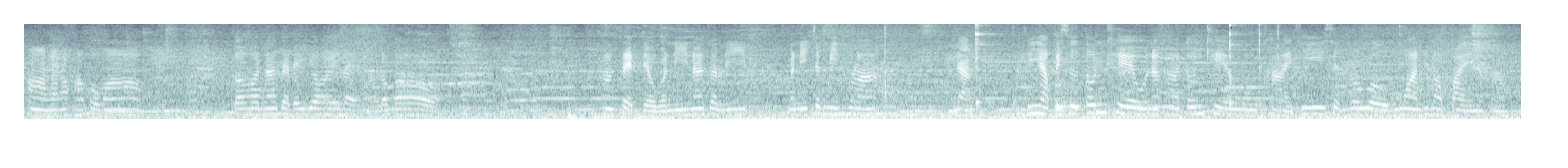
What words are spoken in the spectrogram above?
ทานแล้วนะคะ เพราะว่าก็น่าจะได้ย่อยแล้วแล้วก็ทานเสร็จเดี๋ยววันนี้น่าจะรีบ วันนี้จะมีธุระอยากที่อยากไปซื้อต้นเคลนะคะ ต้นเคลขายที่เซ็นทรัลเวิลด์เมื่อวานที่เราไปนะคะ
